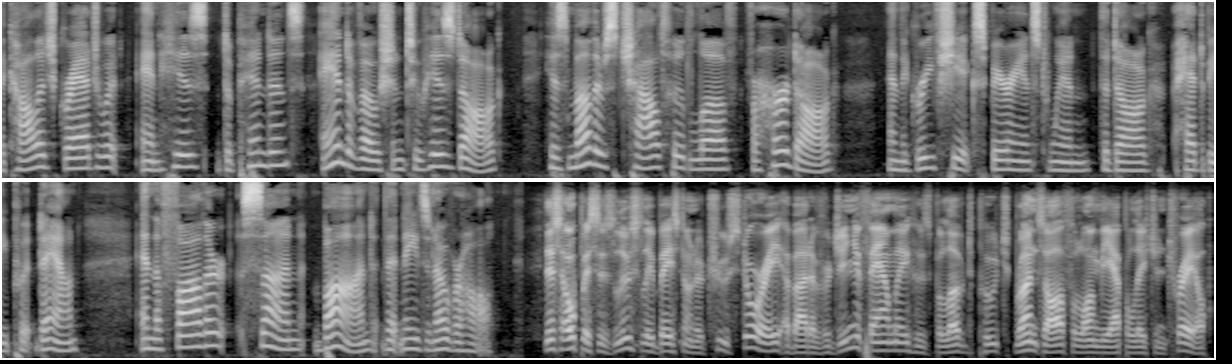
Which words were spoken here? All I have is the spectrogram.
the college graduate and his dependence and devotion to his dog, his mother's childhood love for her dog, and the grief she experienced when the dog had to be put down, and the father son bond that needs an overhaul. This opus is loosely based on a true story about a Virginia family whose beloved pooch runs off along the Appalachian Trail.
